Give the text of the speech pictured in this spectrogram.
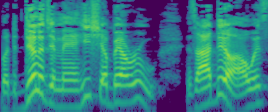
But the diligent man, he shall bear rule. It's ideal. Always,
